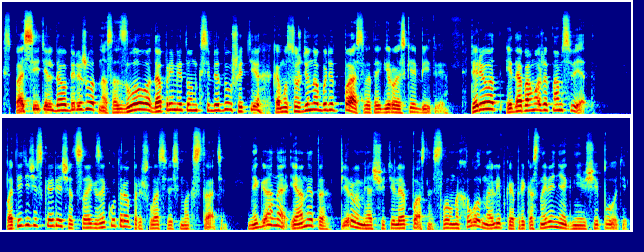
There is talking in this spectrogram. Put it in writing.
Спаситель да убережет нас от злого, да примет он к себе души тех, кому суждено будет пасть в этой геройской битве. Вперед, и да поможет нам свет!» Патетическая речь отца-экзекутора пришлась весьма кстати. Мегана и Анетта первыми ощутили опасность, словно холодное липкое прикосновение гниющей плоти.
